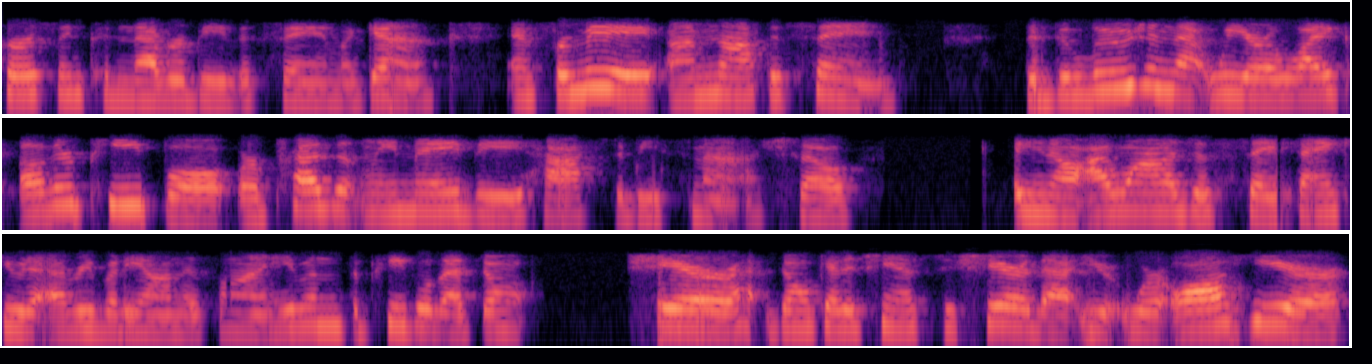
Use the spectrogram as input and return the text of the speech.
person could never be the same again. And for me, I'm not the same. The delusion that we are like other people or presently maybe has to be smashed. So, you know, I want to just say thank you to everybody on this line, even the people that don't share, don't get a chance to share that. You're, we're all here,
